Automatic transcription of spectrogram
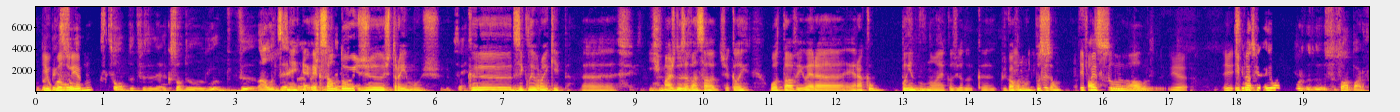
e o PP que sobe- Galeno. Que sobe de que sobe do- de, de, de Sim, para- é, é que são dois eh, extremos Sim. que desequilibram a equipa. Ah, e mais dois avançados. Aquele, o Otávio era, era aquele pêndulo, não é? Aquele jogador que, que jogava numa posição E alvo. yeah. E- e Eu penso acho que, eu acho que o Porto, só uma parte,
